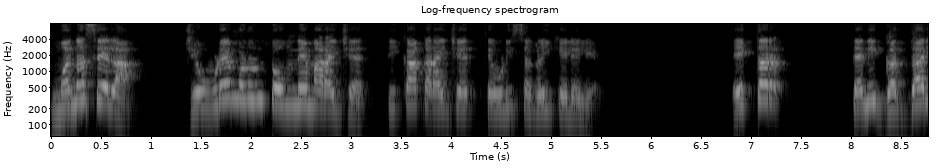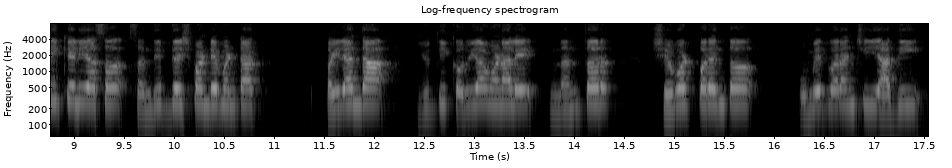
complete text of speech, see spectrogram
मनसेला जेवढे म्हणून टोमणे मारायचे आहेत टीका करायची आहेत तेवढी सगळी केलेली आहे एकतर त्यांनी गद्दारी केली असं संदीप देशपांडे म्हणतात पहिल्यांदा युती करूया म्हणाले नंतर शेवटपर्यंत उमेदवारांची यादी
